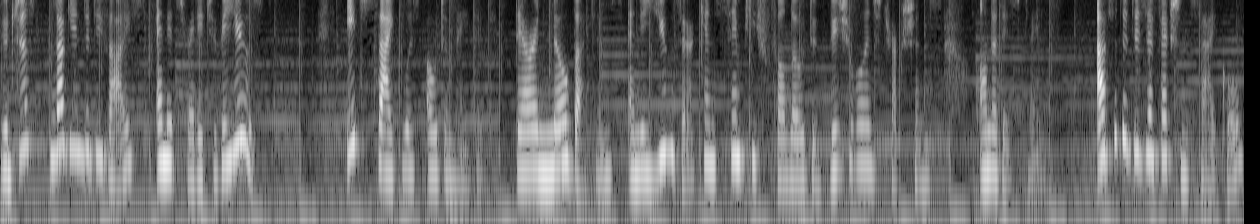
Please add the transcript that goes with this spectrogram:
You just plug in the device and it's ready to be used. Each cycle is automated. There are no buttons and the user can simply follow the visual instructions on the display. After the disinfection cycle,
